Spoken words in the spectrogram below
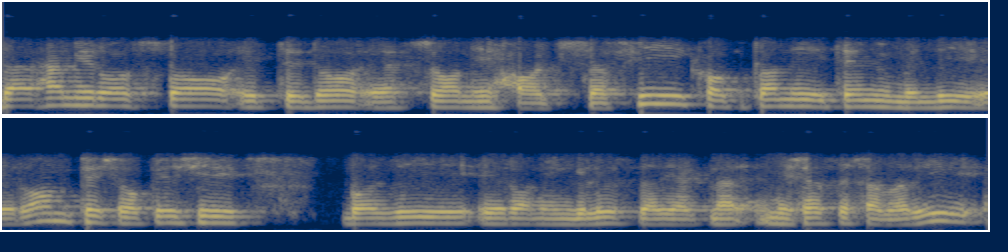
در همین راستا ابتدا احسان حاج صفی کاپیتان تیم ملی ایران پیشا پیشی بازی ایران انگلیس در یک نشست خبری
